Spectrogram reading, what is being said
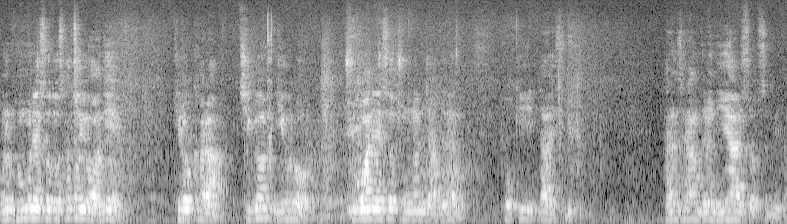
오늘 본문에서도 사도 요한이 기록하라 지금 이후로 주 안에서 죽는 자들은 복이 있다 했습니다. 다른 사람들은 이해할 수 없습니다.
